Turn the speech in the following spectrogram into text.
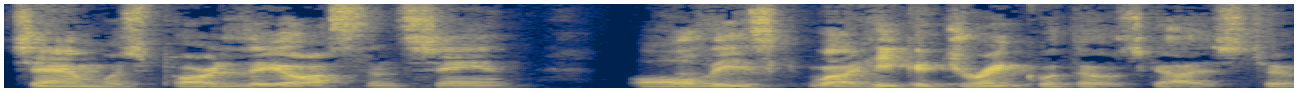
Sam was part of the Austin scene. All these, well, he could drink with those guys too,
